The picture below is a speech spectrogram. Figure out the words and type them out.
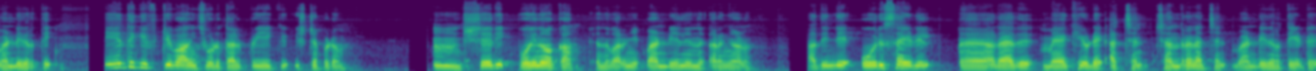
വണ്ടി നിർത്തി. ഏത് ഗിഫ്റ്റ് വാങ്ങിച്ചു കൊടുത്താൽ പ്രിയയ്ക്ക് ഇഷ്ടപ്പെടും? ശരി പോയി നോക്കാം എന്ന് പറഞ്ഞ് വണ്ടിയിൽ നിന്ന് ഇറങ്ങുകയാണ്. അതിന്റെ ഒരു സൈഡിൽ അതായത് മേഘയുടെ അച്ഛൻ ചന്ദ്രൻ അച്ഛൻ വണ്ടി നിർത്തിയിട്ട്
